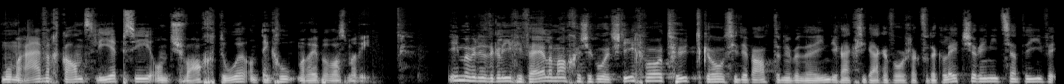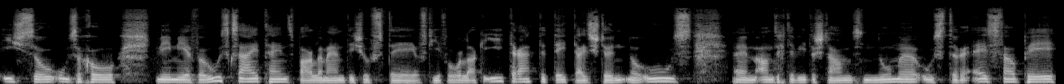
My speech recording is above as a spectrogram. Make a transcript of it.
muss man einfach ganz lieb sein und schwach tun und dann kommt man über, was man will. Immer wieder der gleiche Fehler machen ist ein gutes Stichwort. Heute grosse Debatten über den indirekten Gegenvorschlag von der Gletscherinitiative ist so rausgekommen, wie wir vorausgesagt haben. Das Parlament ist auf die, auf die Vorlage eingetreten. Die Details stehen noch aus. Ähm, an sich der Widerstand nur aus der SVP.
